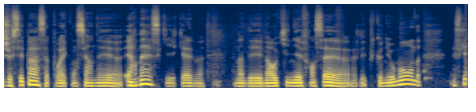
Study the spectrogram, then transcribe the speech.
je sais pas, ça pourrait concerner Hermès, qui est quand même l'un des maroquiniers français les plus connus au monde. Est-ce qu'il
